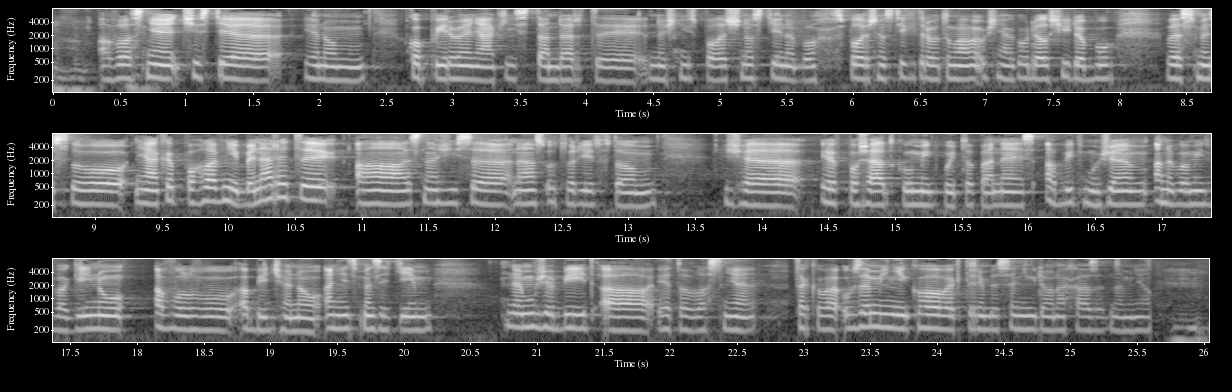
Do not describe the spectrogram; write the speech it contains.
Mm-hmm. A vlastně čistě jenom kopíruje nějaký standardy dnešní společnosti nebo společnosti, kterou tu máme už nějakou delší dobu ve smyslu nějaké pohlavní binarity a snaží se nás utvrdit v tom, že je v pořádku mít buď to penis a být mužem, anebo mít vagínu a vulvu a být ženou a nic mezi tím nemůže být a je to vlastně takové území nikoho, ve kterém by se nikdo nacházet neměl. Hmm.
